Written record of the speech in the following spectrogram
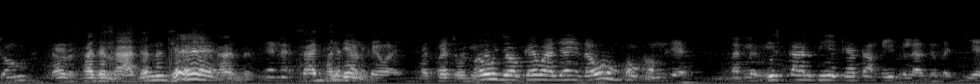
શું? સાધન. છે. એને સાધ્ય કહેવાય. બહુ જો કેવા જાય તો અવળું બહુ સમજે. એટલે વિસ્તારથી કેતા બીક લાગે બચીએ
